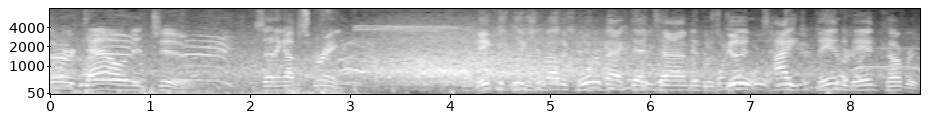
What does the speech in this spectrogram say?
Third down and two. Setting up screen. Incompletion by the quarterback that time. It was good, tight, man-to-man -man coverage.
